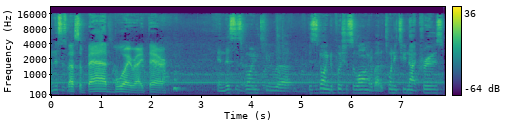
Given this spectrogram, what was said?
And this is That's a bad boy right there. and this is going to uh, this is going to push us along at about a 22 knot cruise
